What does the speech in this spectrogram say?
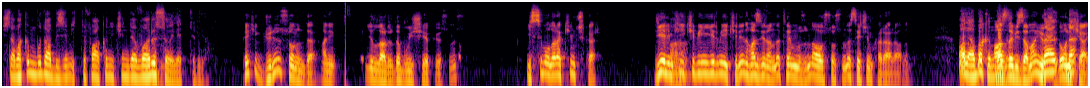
işte bakın bu da bizim ittifakın içinde varı söylettiriyor. Peki günün sonunda hani yıllardır da bu işi yapıyorsunuz. İsim olarak kim çıkar? Diyelim ki 2022'nin Haziran'da, Temmuz'unda, Ağustos'unda seçim kararı alındı. Valla bakın Az da bir zaman. Ben- 12 ben- ay.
